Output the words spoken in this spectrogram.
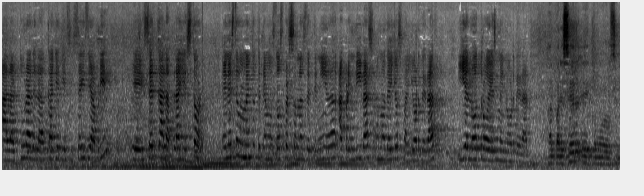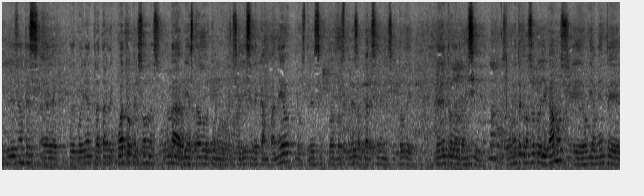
a la altura de la calle 16 de abril, eh, cerca a la Playa Store. En este momento tenemos dos personas detenidas, aprendidas, uno de ellos mayor de edad y el otro es menor de edad. Al parecer, eh, como se lo pidió antes, eh, podrían tratar de cuatro personas. Una habría estado, como se dice, de campanero, los tres, sector, los tres al parecer en el sector de, dentro del domicilio. En el momento que nosotros llegamos, eh, obviamente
